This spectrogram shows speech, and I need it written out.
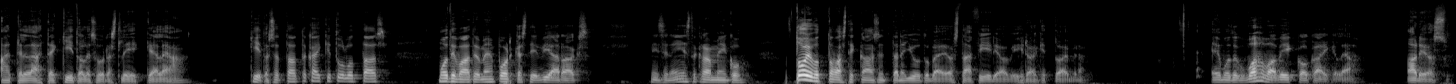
ajattelin lähteä kiitollisuudesta liikkeelle ja kiitos, että olette kaikki tullut taas motivaatio meidän podcastiin vieraaksi niin sinne Instagramiin kuin toivottavasti kanssa nyt tänne YouTubeen, jos tämä feed on vihdoinkin toiminut. Ei muuta kuin vahvaa viikkoa kaikille ja adios.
